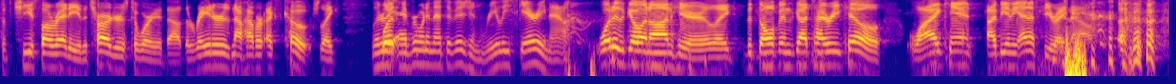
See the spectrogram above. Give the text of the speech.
the Chiefs already. The Chargers to worry about. The Raiders now have our ex-coach. Like, literally what, everyone in that division. Really scary now. what is going on here? Like, the Dolphins got Tyreek Hill. Why can't I be in the NFC right now?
